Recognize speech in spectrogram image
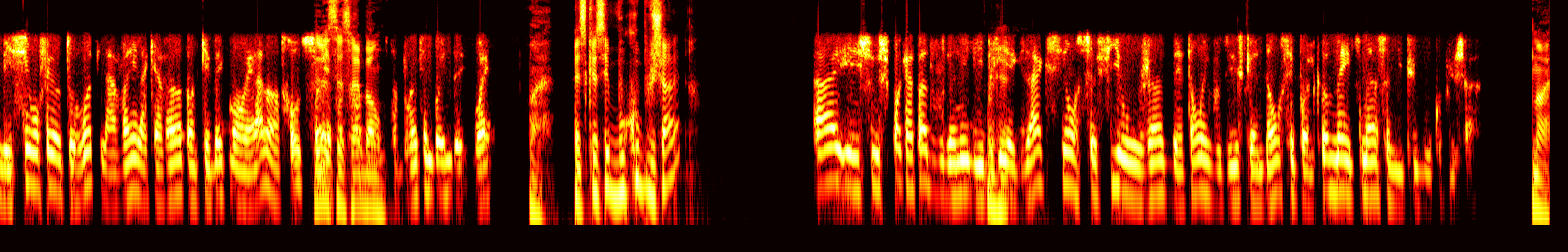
Mais si on fait autoroute, la 20, la 40 entre Québec Montréal, entre autres, ça, ça serait bon. Ça pourrait être une bonne idée. Ouais. ouais. Est-ce que c'est beaucoup plus cher? Ah, et je, ne suis pas capable de vous donner les prix exacts. Si on se fie aux gens de béton, ils vous disent que non, c'est pas le cas. Maintenant, ça n'est plus beaucoup plus cher. Ouais.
